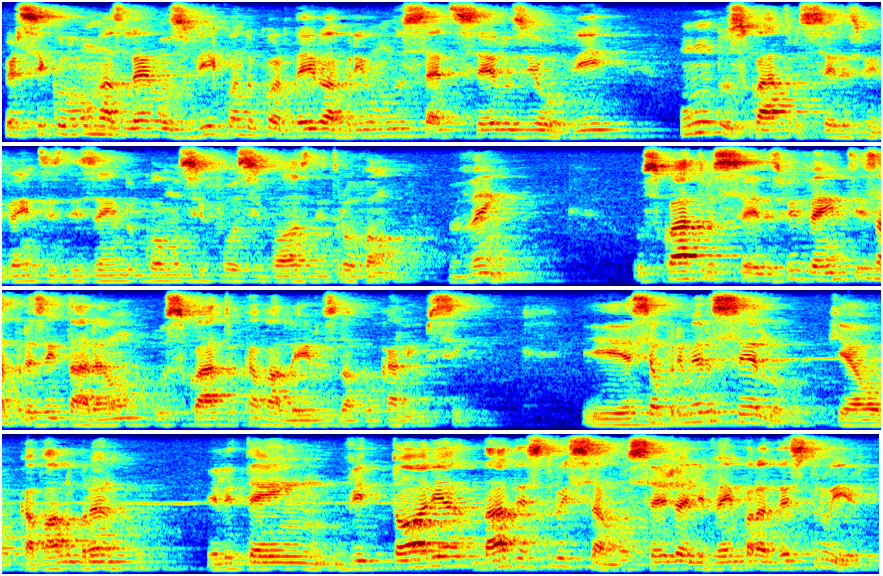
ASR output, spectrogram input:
Versículo 1 nós lemos: Vi quando o cordeiro abriu um dos sete selos e ouvi um dos quatro seres viventes dizendo, como se fosse voz de trovão: Vem. Os quatro seres viventes apresentarão os quatro cavaleiros do Apocalipse. E esse é o primeiro selo, que é o cavalo branco. Ele tem vitória da destruição, ou seja, ele vem para destruir.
